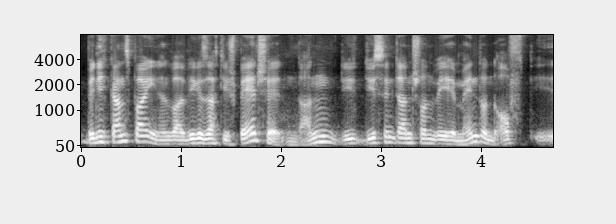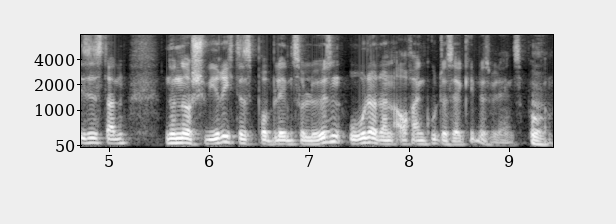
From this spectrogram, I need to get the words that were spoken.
Bin ich ganz bei Ihnen, weil wie gesagt, die Spätschäden dann, die, die sind dann schon vehement und oft ist es dann nur noch schwierig, das Problem zu lösen oder dann auch ein gutes Ergebnis wieder hinzubekommen. Hm.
